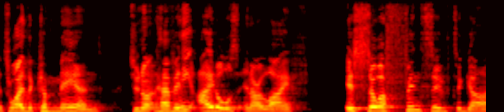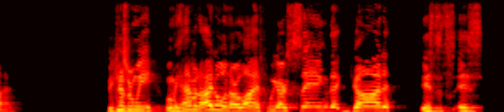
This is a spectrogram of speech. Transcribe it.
That's why the command to not have any idols in our life is so offensive to God. Because when we, when we have an idol in our life, we are saying that God is, is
